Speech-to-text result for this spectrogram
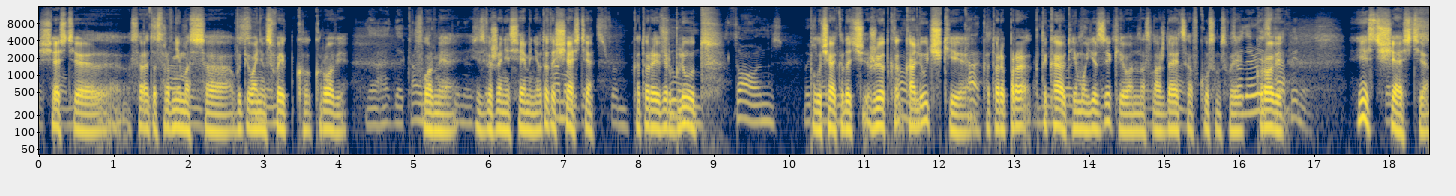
Счастье — это сравнимо с а, выпиванием своей крови в форме извержения семени. Вот это счастье, которое верблюд получает, когда жует колючки, которые протыкают ему язык, и он наслаждается вкусом своей крови. Есть счастье,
